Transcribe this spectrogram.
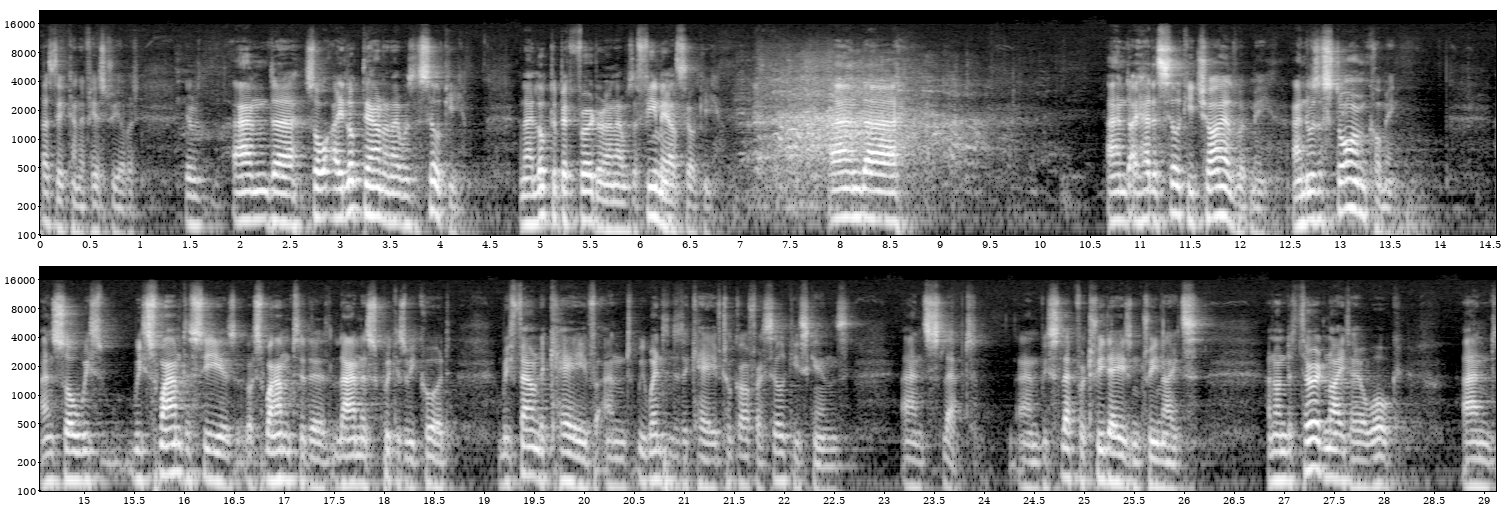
that's the kind of history of it. it was, and uh, so I looked down and I was a silky. And I looked a bit further and I was a female silky. and, uh, and I had a silky child with me. And there was a storm coming. And so we, we swam to sea, as, swam to the land as quick as we could. We found a cave and we went into the cave, took off our silky skins, and slept. And we slept for three days and three nights. And on the third night, I awoke, and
